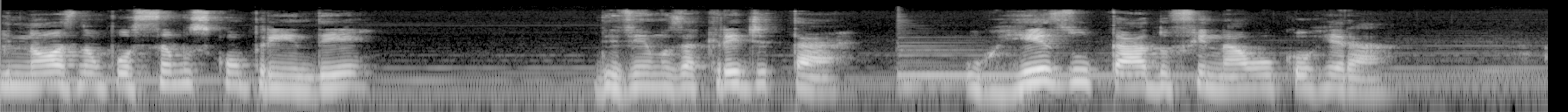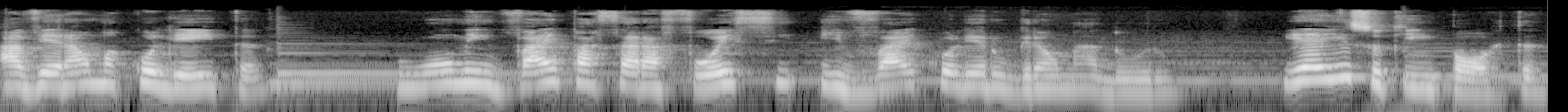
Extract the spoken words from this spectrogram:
e nós não possamos compreender, devemos acreditar, o resultado final ocorrerá. Haverá uma colheita, o homem vai passar a foice e vai colher o grão maduro. E é isso que importa.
